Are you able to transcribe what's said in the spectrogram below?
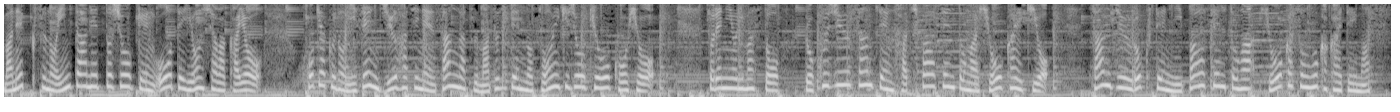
マネックスのインターネット証券大手4社は火曜、顧客の2018年3月末時点の損益状況を公表。それによりますと、63.8%が評価益を、36.2%が評価損を抱えています。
